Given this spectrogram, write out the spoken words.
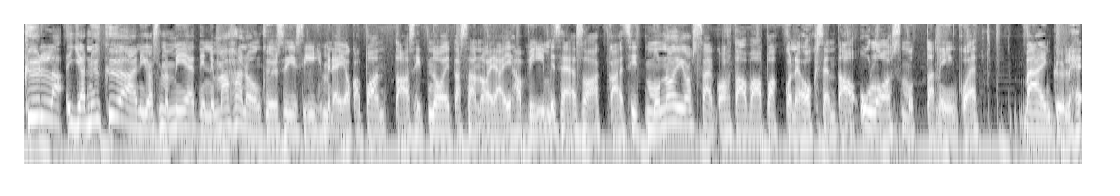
Kyllä, ja nykyään jos mä mietin, niin mähän on kyllä siis ihminen, joka panttaa sit noita sanoja ihan viimeiseen saakka. Et sit mun on jossain kohtaa vaan pakko ne oksentaa ulos, mutta niin kuin, et mä en kyllä, he,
